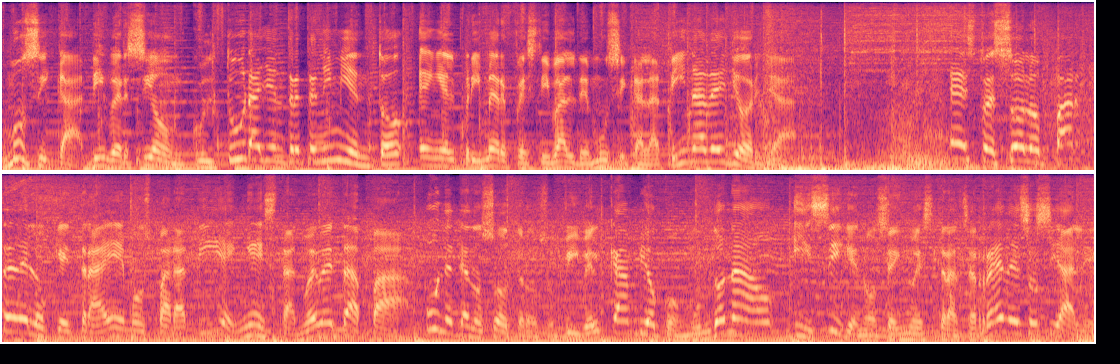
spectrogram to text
música, diversión, cultura y entretenimiento en el primer festival de música latina de Georgia. Esto es solo parte de lo que traemos para ti en esta nueva etapa. Únete a nosotros, vive el cambio con Mundo Now y síguenos en nuestras redes sociales.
